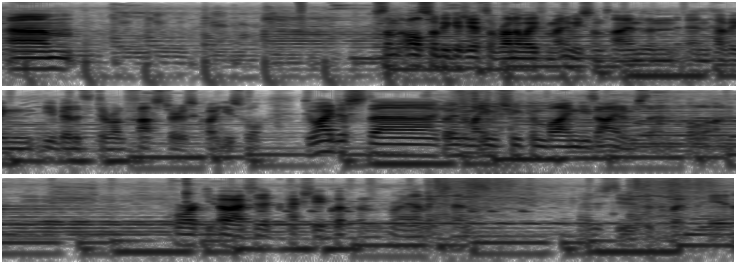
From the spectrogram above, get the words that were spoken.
go. Um, some, also because you have to run away from enemies sometimes, and, and having the ability to run faster is quite useful. Do I just uh, go into my inventory and combine these items then? Hold on. Or, oh, I have to actually equip them. Right, that makes sense. I just do equip, yeah.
